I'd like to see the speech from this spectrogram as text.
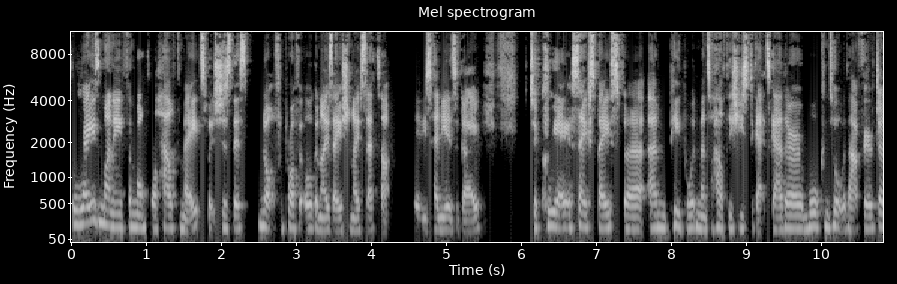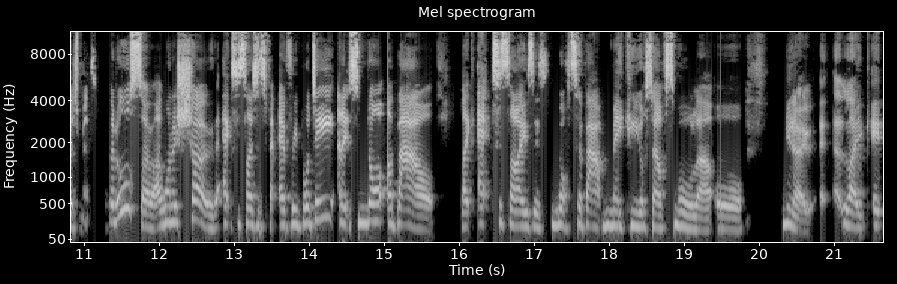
to raise money for Mental Health Mates, which is this not for profit organization I set up nearly 10 years ago to create a safe space for um, people with mental health issues to get together walk and talk without fear of judgment. But also, I want to show that exercise is for everybody. And it's not about like exercise is not about making yourself smaller or you know, like it,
